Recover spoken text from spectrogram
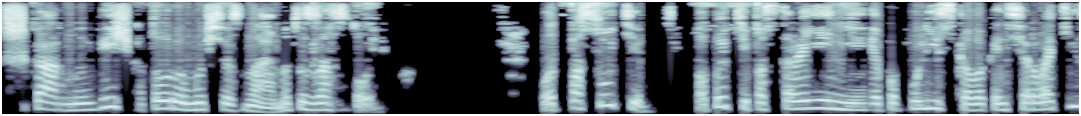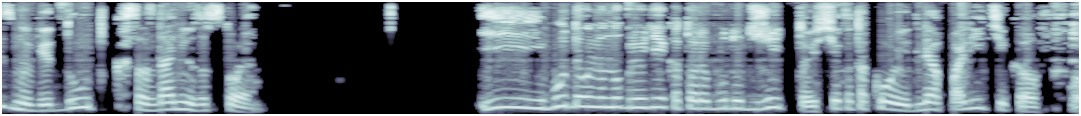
шикарную вещь, которую мы все знаем. Это застой. Вот по сути, попытки построения популистского консерватизма ведут к созданию застоя. И будет довольно много людей, которые будут жить. То есть это такое для политиков, э,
